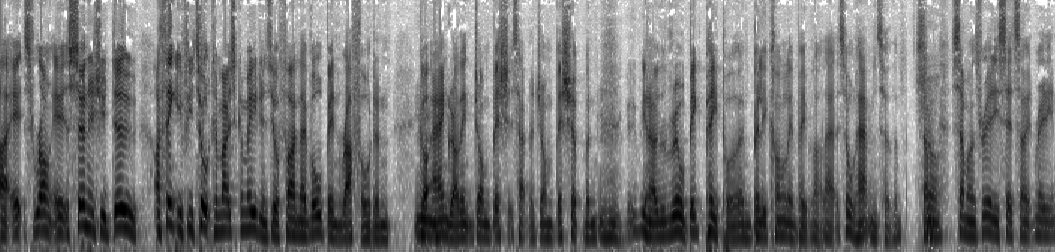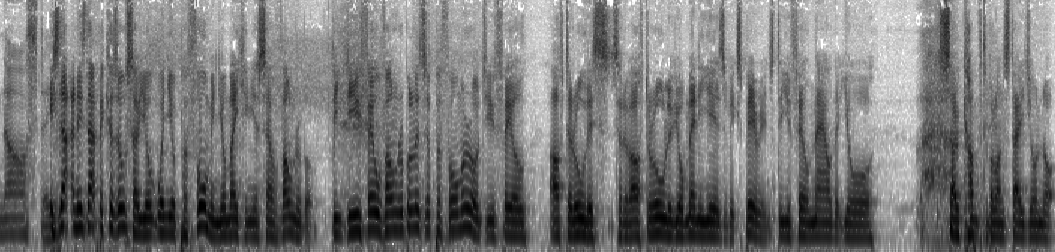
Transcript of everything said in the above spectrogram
But it's wrong. As soon as you do, I think if you talk to most comedians, you'll find they've all been ruffled and got mm. angry. I think John Bishop, it's happened to John Bishop and, mm-hmm. you know, the real big people and Billy Connolly and people like that. It's all happened to them. Some, Sure. Someone's really said something really nasty. Is that and is that because also you're when you're performing, you're making yourself vulnerable? Do, do you feel vulnerable as a performer, or do you feel after all this sort of after all of your many years of experience, do you feel now that you're so comfortable on stage, you're not?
